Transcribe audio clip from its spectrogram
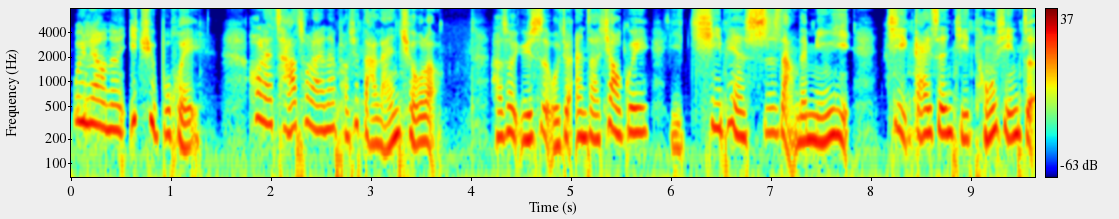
未料呢一去不回，后来查出来呢跑去打篮球了。他说：“于是我就按照校规，以欺骗师长的名义，记该生及同行者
